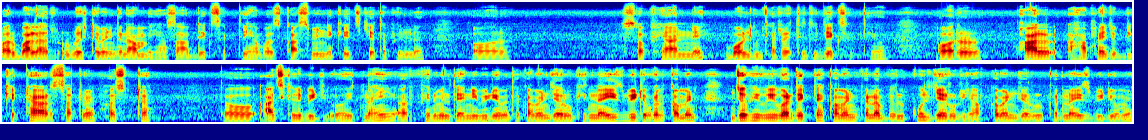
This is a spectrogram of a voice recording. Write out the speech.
और बॉलर वेस्टमैन का नाम भी यहाँ से आप देख सकते हैं बस काश्मीर ने कैच किया था फील्डर और सफियान ने बॉलिंग कर रहे थे तो देख सकते हो। और फाल हाफ़ में जो विकेट था, अड़सठ में फ़र्स्ट था। तो आज के लिए वीडियो इतना ही और फिर मिलते हैं नई वीडियो में। तो कमेंट ज़रूर कीजिए, इस वीडियो का कमेंट जो भी व्यूवर देखता है कमेंट करना बिल्कुल ज़रूरी है। आप कमेंट ज़रूर करना इस वीडियो में।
